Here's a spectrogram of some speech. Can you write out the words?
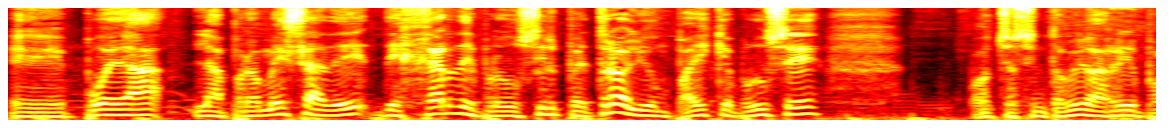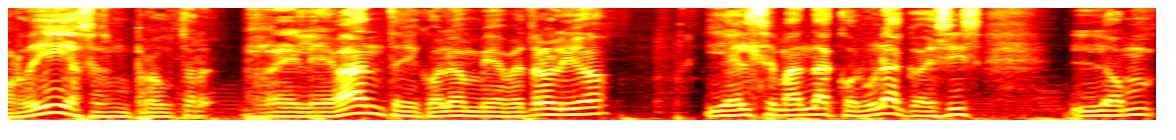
eh, pueda la promesa de dejar de producir petróleo, un país que produce 800 mil barriles por día, es un productor relevante de Colombia de petróleo, y él se manda con una que decís, lo,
